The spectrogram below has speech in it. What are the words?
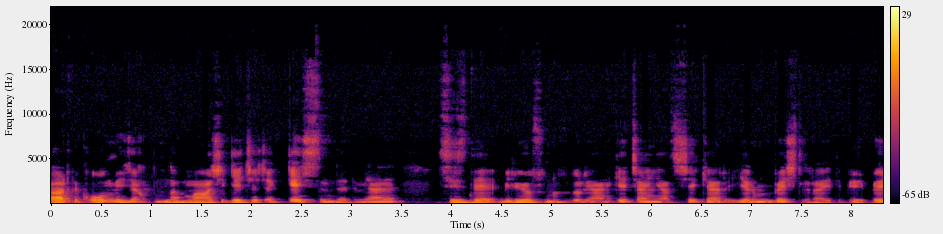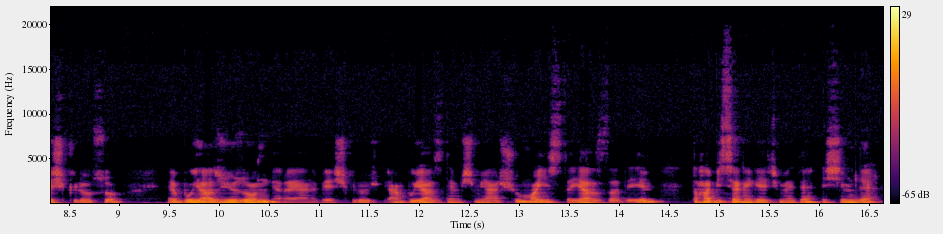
artık olmayacak bunlar. Maaşı geçecek geçsin dedim. Yani siz de biliyorsunuzdur yani geçen yaz şeker 25 liraydı bir 5 kilosu. E, bu yaz 110 lira yani 5 kilo. Yani bu yaz demişim yani şu Mayıs'ta yazda değil. Daha bir sene geçmedi. E şimdi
